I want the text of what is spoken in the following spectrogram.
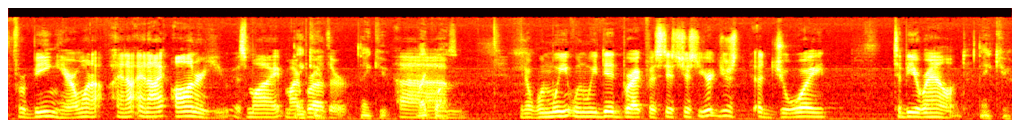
for being here. I want to, and I, and I honor you as my my thank brother. You. Thank you. Likewise. Um, you know, when we when we did breakfast, it's just you're just a joy to be around. Thank you.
